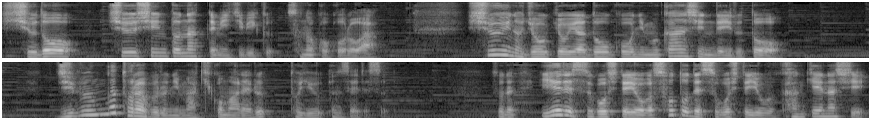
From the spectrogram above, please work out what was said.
主導中心となって導くその心は周囲の状況や動向に無関心でいると自分がトラブルに巻き込まれるという運勢です。それ家で過ごしていようが外で過ごしていようが関係なし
